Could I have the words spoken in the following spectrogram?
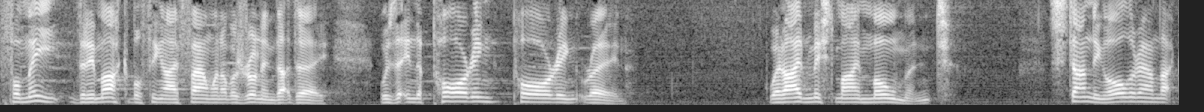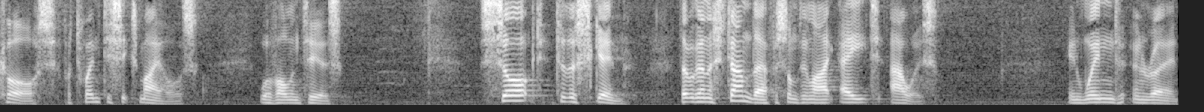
for me, the remarkable thing I found when I was running that day was that in the pouring, pouring rain, where I'd missed my moment, standing all around that course for 26 miles were volunteers, soaked to the skin, that were going to stand there for something like eight hours in wind and rain.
